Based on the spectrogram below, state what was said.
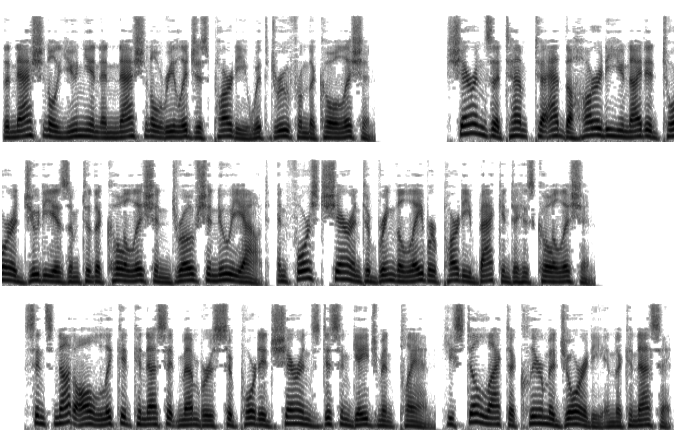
the National Union and National Religious Party withdrew from the coalition. Sharon's attempt to add the Haredi United Torah Judaism to the coalition drove Shinui out, and forced Sharon to bring the Labour Party back into his coalition. Since not all Likud Knesset members supported Sharon's disengagement plan, he still lacked a clear majority in the Knesset.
